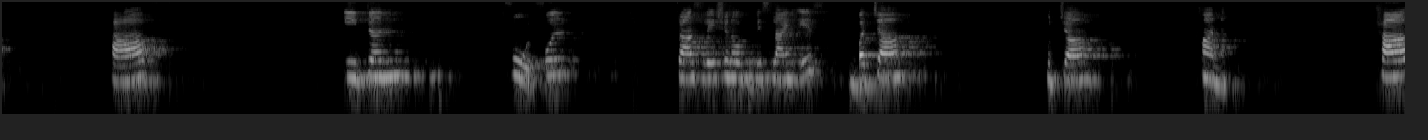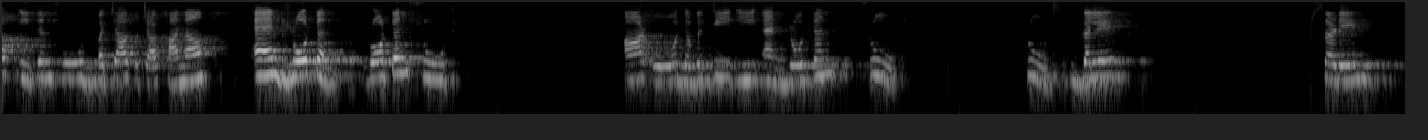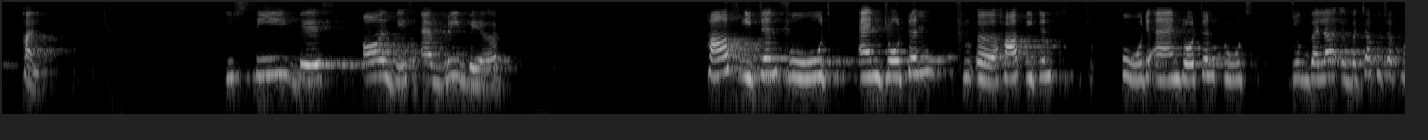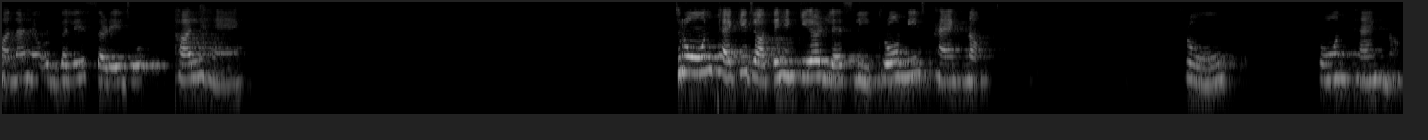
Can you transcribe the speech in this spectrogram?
Half eaten food full translation of this line is बच्चा कुचा खाना। half eaten food, bacha kucha khana, and rotten, rotten fruit. R O T T E N, rotten fruit. Fruits, gale, sade, phal. You see this, all this everywhere. Half eaten food and rotten uh, half eaten food and rotten fruits जो गला बच्चा कुचा खाना है और गले सड़े जो फल हैं। थ्रोन फेंके जाते हैं केयरलेसली थ्रो मीन्स फेंकना। थ्रो थ्रोन फेंकना।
